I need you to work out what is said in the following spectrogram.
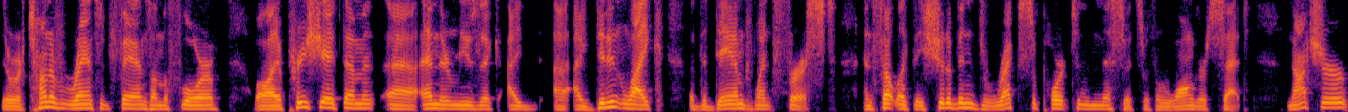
There were a ton of Rancid fans on the floor. While I appreciate them uh, and their music, I uh, I didn't like that the Damned went first and felt like they should have been direct support to the Misfits with a longer set. Not sure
